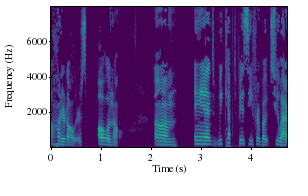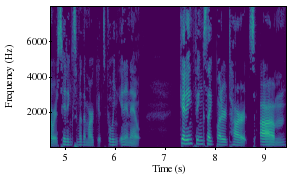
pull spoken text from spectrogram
$100 all in all. Um, and we kept busy for about two hours hitting some of the markets, going in and out, getting things like butter tarts. Um,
